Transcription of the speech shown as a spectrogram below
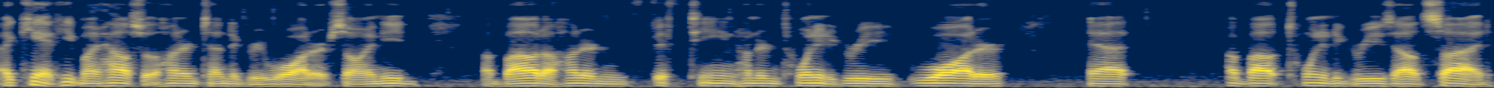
I can't heat my house with 110 degree water so I need about 115 120 degree water at about 20 degrees outside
